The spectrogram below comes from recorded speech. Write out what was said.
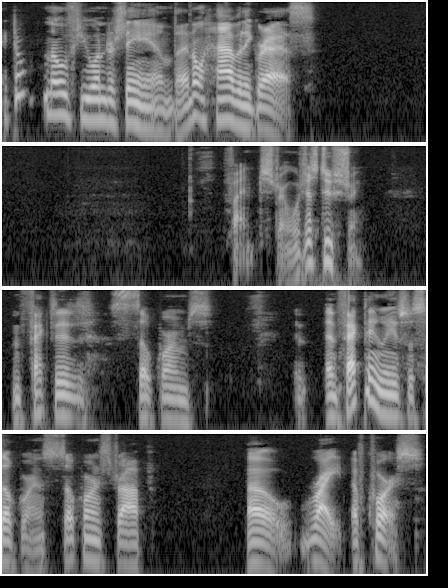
I don't know if you understand. I don't have any grass. Fine, string. We'll just do string. Infected silkworms. Infecting leaves with silkworms. Silkworms drop Oh, right, of course.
